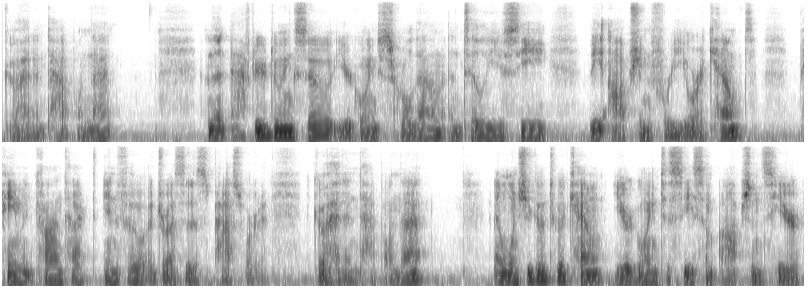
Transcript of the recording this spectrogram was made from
go ahead and tap on that. And then after you're doing so, you're going to scroll down until you see the option for your account, payment contact, info, addresses, password. Go ahead and tap on that. And once you go to account, you're going to see some options here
